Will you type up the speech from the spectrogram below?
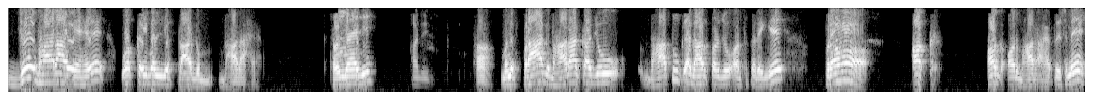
जो धाराएँ हैं, वह कैवल्य प्राग भारा है। समझ में आया जी? हाँ जी। हाँ मैंने प्राग भारा का जो धातु के आधार पर जो अर्थ करेंगे प्र अक अग और भारा है। तो इसमें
